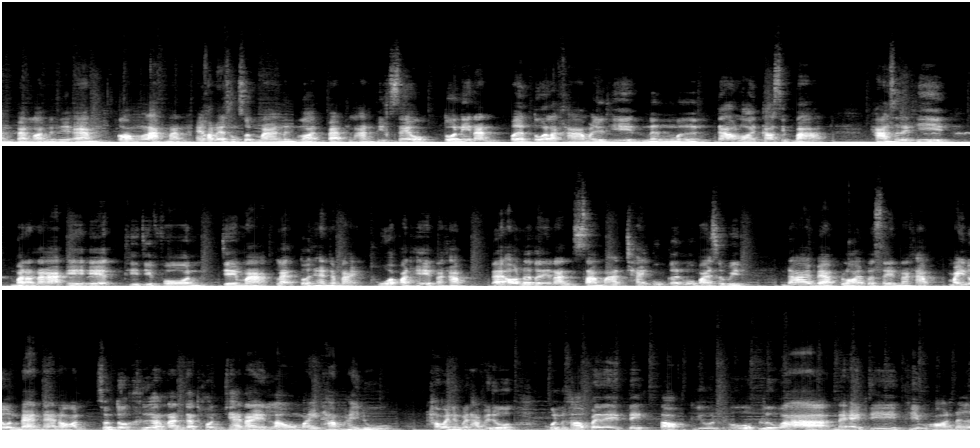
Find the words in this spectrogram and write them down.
5,800 มิลลิแอมป์กล้องหลักนั้นให้ความละเอียดสูงสุดมา 108 ล้านพิกเซล ตัวนี้นั้นเปิดตัวราคามาอยู่ที่ 1990 บาท หาซื้อได้ที่ Banana AS TG Phone JMark และตัวแทนจำหน่ายทั่วประเทศนะครับ และ Honor ตัวนี้นั้นสามารถใช้ Google Mobile Service ได้แบบ100%นะครับ ไม่โดนแบนแน่นอน ส่วนตัวเครื่องนั้นจะทนแค่ไหนเราไม่ทำให้ดูทำไมถึงไม่ทำให้ดู คุณเข้าไปใน TikTok YouTube หรือว่าใน IG พิมพ์ Honor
